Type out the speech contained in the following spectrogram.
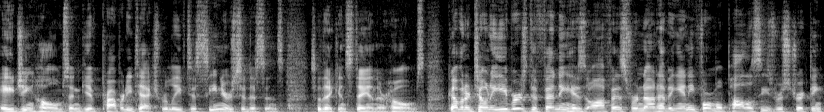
aging homes and give property tax relief to senior citizens so they can stay in their homes. Governor Tony Evers defending his office for not having any formal policies restricting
